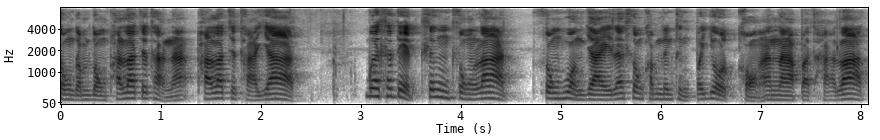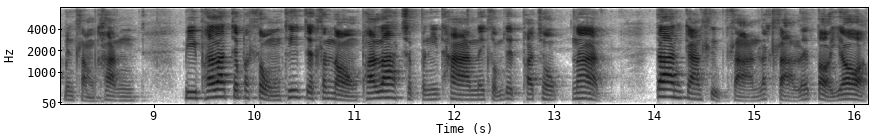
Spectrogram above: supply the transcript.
ทรงดำรงพระราชฐานะพระราชทายาทเมื่อเสด็จซึ่งทรงราชทรงห่วงใยและทรงคำนึงถึงประโยชน์ของอาณาประชาราชเป็นสำคัญ มีพระราชประสงค์ที่จะสนองพระราชปณิธานในสมเด็จพระชนกนาถด้านการสืบสารรักษาและต่อยอด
